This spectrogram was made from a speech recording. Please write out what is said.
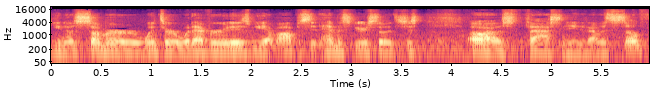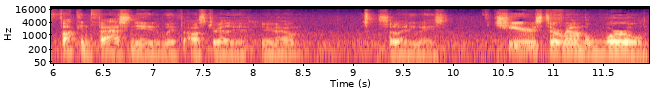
you know, summer or winter or whatever it is. We have opposite hemispheres, so it's just, oh, I was fascinated. I was so fucking fascinated with Australia, you know, So, anyways, cheers to around the world.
